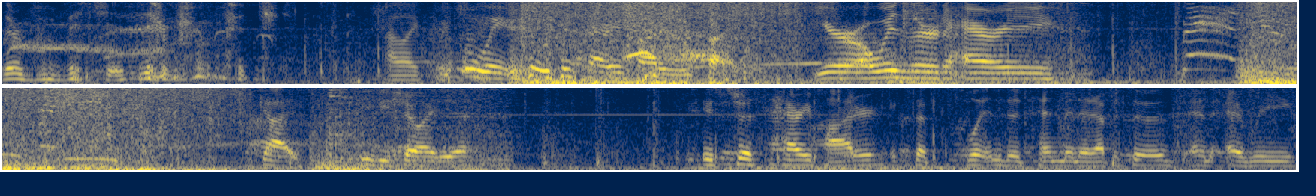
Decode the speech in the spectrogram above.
They're witches. They're witches. I like witches. oh wait, who's Harry Potter we cut? You're a wizard, Harry. Guys, TV show idea. It's just Harry Potter, except split into 10 minute episodes, and every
